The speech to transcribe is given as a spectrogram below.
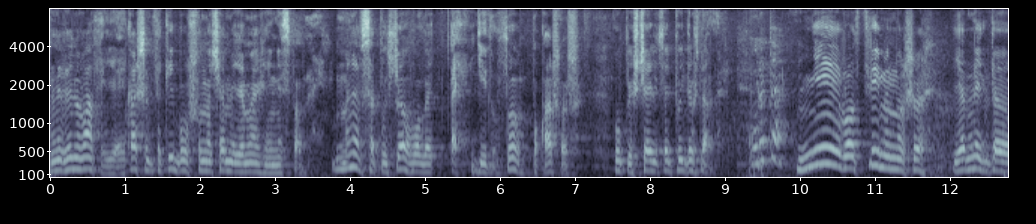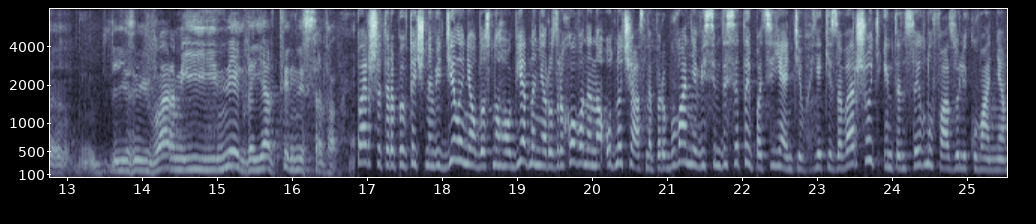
не винуватий я. Кашель такий був, що ночами я майже не спав. Мене все постягували, е, діду, то покашляш, упіщаю, та й підеш далі. Курите? Ні, от іменно, що я нігде із- в армії, і нігде я тим не страдав. Перше терапевтичне відділення обласного об'єднання розраховане на одночасне перебування 80 пацієнтів, які завершують інтенсивну фазу лікування.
